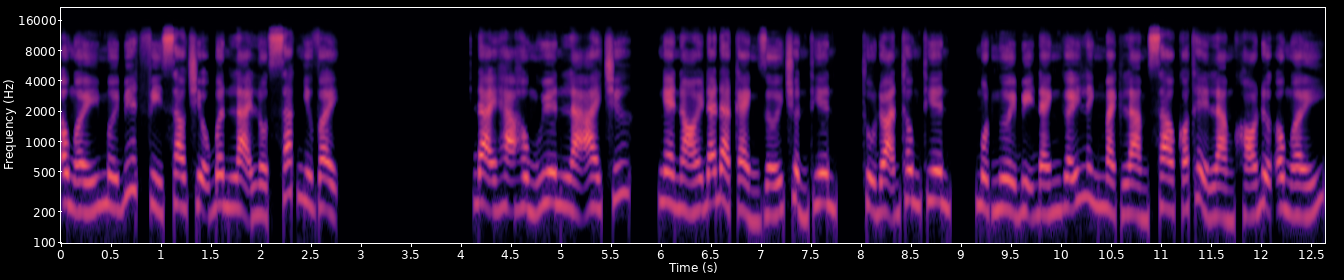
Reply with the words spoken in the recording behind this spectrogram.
ông ấy mới biết vì sao Triệu Bân lại lột xác như vậy. Đại hạ Hồng Uyên là ai chứ? Nghe nói đã đạt cảnh giới chuẩn thiên, thủ đoạn thông thiên, một người bị đánh gãy linh mạch làm sao có thể làm khó được ông ấy.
